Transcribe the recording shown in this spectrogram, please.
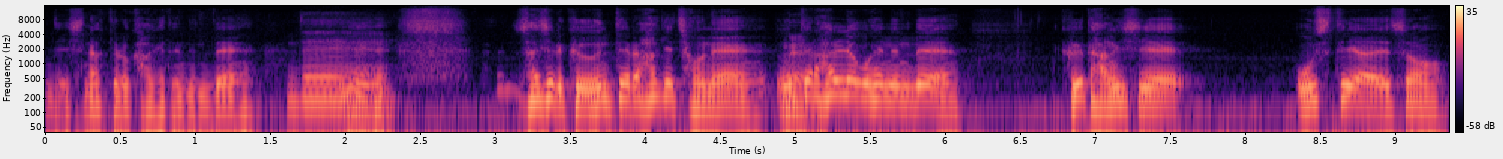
이제 신학교로 가게 됐는데 네. 예. 사실 그 은퇴를 하기 전에 은퇴를 네. 하려고 했는데 그 당시에 오스트리아에서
